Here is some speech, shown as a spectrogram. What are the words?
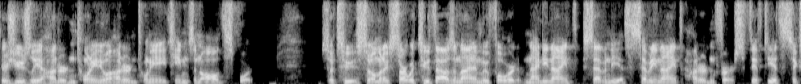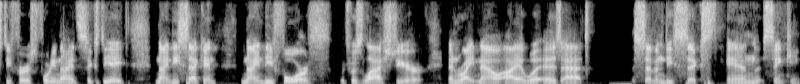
there's usually 120 to 128 teams in all the sport. So two, so I'm going to start with 2009 and move forward. 99th, 70th, 79th, 101st, 50th, 61st, 49th, 68th, 92nd, 94th, which was last year, and right now Iowa is at 76th and sinking.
